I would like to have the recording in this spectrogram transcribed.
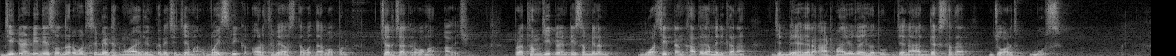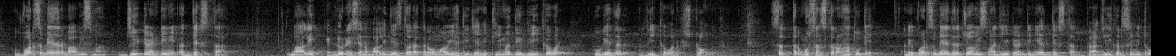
જી ટ્વેન્ટી દેશો દર વર્ષે બેઠકનું આયોજન કરે છે, જેમાં વૈશ્વિક અર્થવ્યવસ્થા વધારવા પર ચર્ચા કરવામાં આવે છે. પ્રથમ જી ટ્વેન્ટી સંમેલન વોશિંગ્ટન ખાતે અમેરિકાના, જે બે હજાર આઠમાં યોજાયું હતું, જેના અધ્યક્ષ હતા જ્યોર્જ બુશ. વર્ષ બે હજાર બાવીસમાં જી ટ્વેન્ટીની અધ્યક્ષતા બાલી, ઇન્ડોનેશિયાના બાલી દેશ દ્વારા કરવામાં આવી હતી, જેની થીમ હતી રીકવર ટુગેધર રીકવર સ્ટ્રોંગર સત્તરમું સંસ્કરણ હતું તે. અને વર્ષ બે હજાર ચોવીસમાં જી ટ્વેન્ટીની અધ્યક્ષતા બ્રાઝિલ કરશે મિત્રો.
